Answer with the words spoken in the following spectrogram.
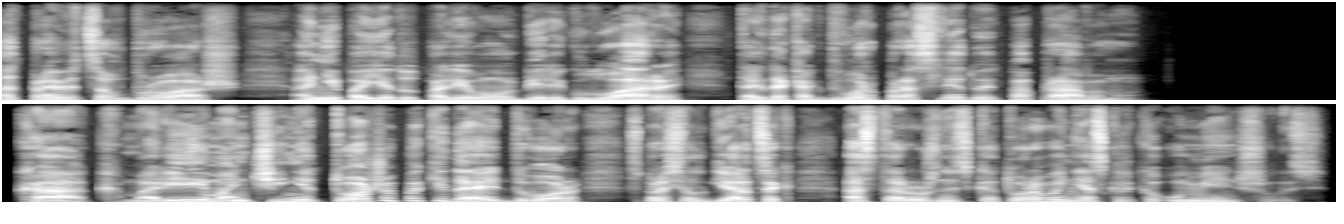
отправиться в Бруаш. Они поедут по левому берегу Луары, тогда как двор проследует по правому. «Как? Мария Манчини тоже покидает двор?» — спросил герцог, осторожность которого несколько уменьшилась.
